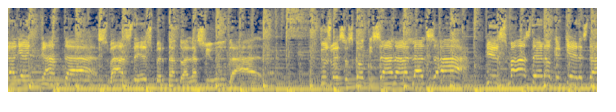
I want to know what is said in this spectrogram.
Gracia y encantas, vas despertando a la ciudad. Tus besos cotizan al alza más de lo que quieres dar.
